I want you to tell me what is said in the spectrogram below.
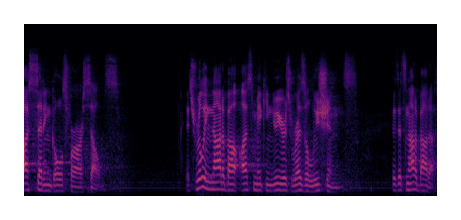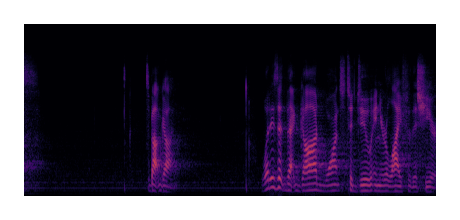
us setting goals for ourselves. It's really not about us making New Year's resolutions, because it's not about us. It's about God. What is it that God wants to do in your life this year?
